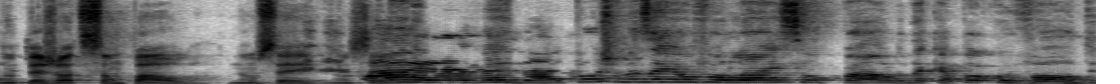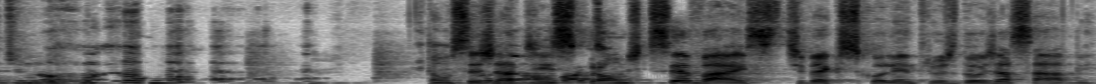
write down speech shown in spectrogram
no TJ São Paulo. Não sei, não sei. Ah, é verdade. Poxa, mas aí eu vou lá em São Paulo, daqui a pouco eu volto de novo. Então você já disse para onde que você vai. Se tiver que escolher entre os dois, já sabe.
